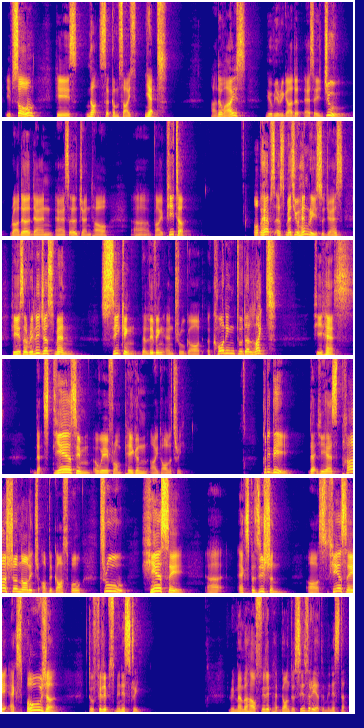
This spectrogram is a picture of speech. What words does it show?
If so, he is not circumcised yet. Otherwise, he'll be regarded as a Jew rather than as a Gentile uh, by Peter. Or perhaps, as Matthew Henry suggests, he is a religious man seeking the living and true God according to the light he has that steers him away from pagan idolatry? Could it be that he has partial knowledge of the gospel through hearsay uh, exposition or hearsay exposure to Philip's ministry? Remember how Philip had gone to Caesarea to minister.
